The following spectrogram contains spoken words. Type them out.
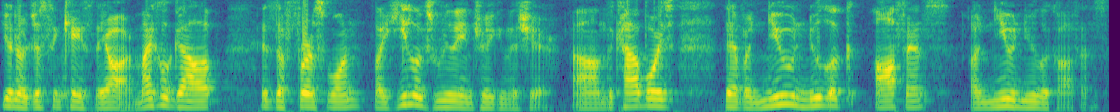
you know, just in case they are. Michael Gallup is the first one. Like he looks really intriguing this year. Um, the Cowboys they have a new new look offense, a new new look offense.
